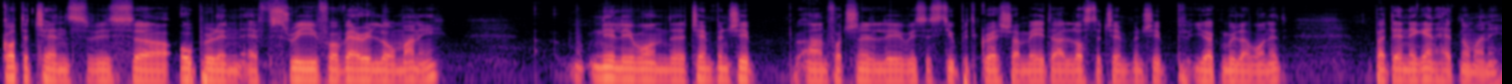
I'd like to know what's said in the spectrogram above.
Got a chance with uh, Opel in F3 for very low money. Nearly won the championship. Unfortunately, with a stupid crash I made, I lost the championship. Jörg Müller won it, but then again had no money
